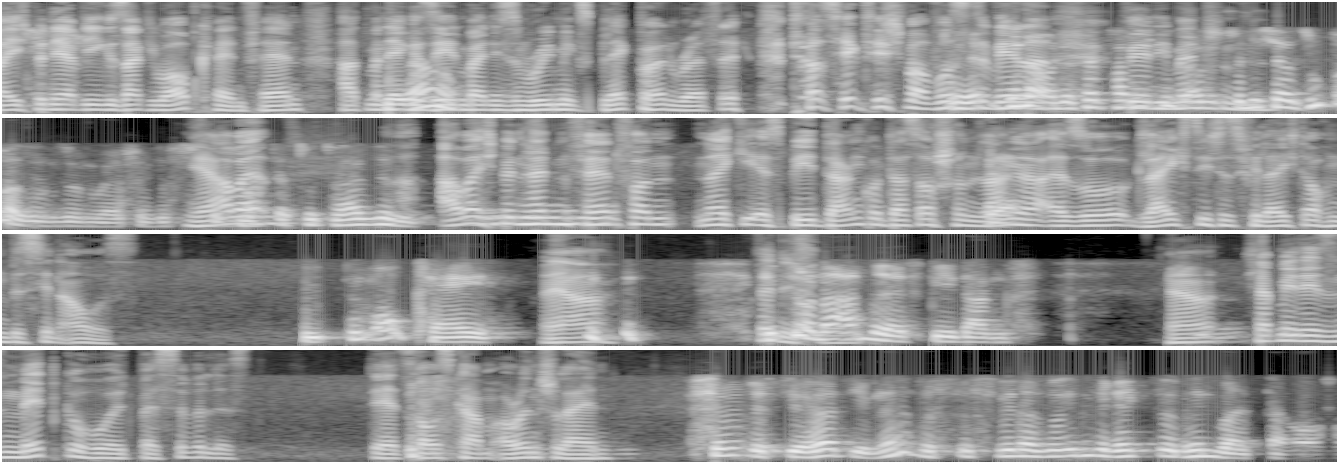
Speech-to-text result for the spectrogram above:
Weil ich bin ja, wie gesagt, überhaupt kein Fan. Hat man ja, Ja. gesehen bei diesem Remix Blackburn Raffle, dass ich nicht mal wusste, Ja, wer genau, da, wer die das- Menschen finde ich ja super, so, ein Raffle. Das, Ja, das aber- ja total Sinn. Aber ich bin halt ein Fan von Nike SB Dank und das auch schon lange, Ja. also gleicht sich das vielleicht auch ein bisschen aus. Okay. Ja. Gibt noch eine andere SB-Danks? Ja. Ich habe mir diesen mitgeholt bei Civilist, der jetzt rauskam, Orange Line. Civilist, ihr hört ihn, ne? Das ist wieder so indirekt so ein Hinweis darauf.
